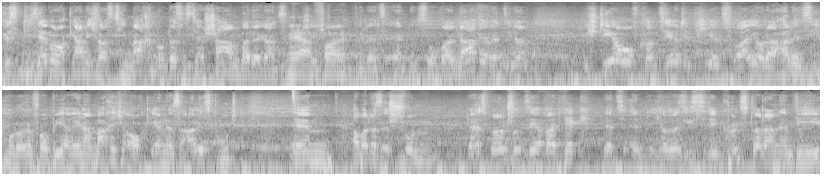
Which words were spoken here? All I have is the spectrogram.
wissen die selber noch gar nicht, was die machen und das ist der Charme bei der ganzen Ja, Geschichte voll. irgendwie letztendlich so. Weil nachher, wenn sie dann, ich stehe auch auf Konzerte Pier 2 oder Halle 7 oder ÖVB Arena, mache ich auch gerne, ist alles gut. Ähm, aber das ist schon, da ist man schon sehr weit weg letztendlich. Also da siehst du den Künstler dann irgendwie,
